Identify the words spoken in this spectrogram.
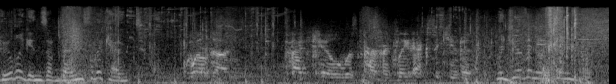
Hooligans are down for the count. Well done. That kill was perfectly executed. Rejuvenating.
